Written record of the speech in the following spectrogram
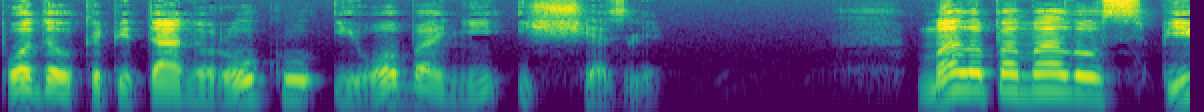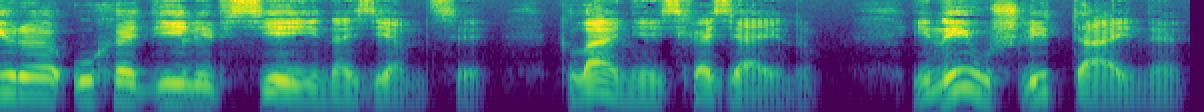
подал капитану руку, и оба они исчезли. Мало-помалу с пира уходили все иноземцы, кланяясь хозяину. Иные ушли тайно.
